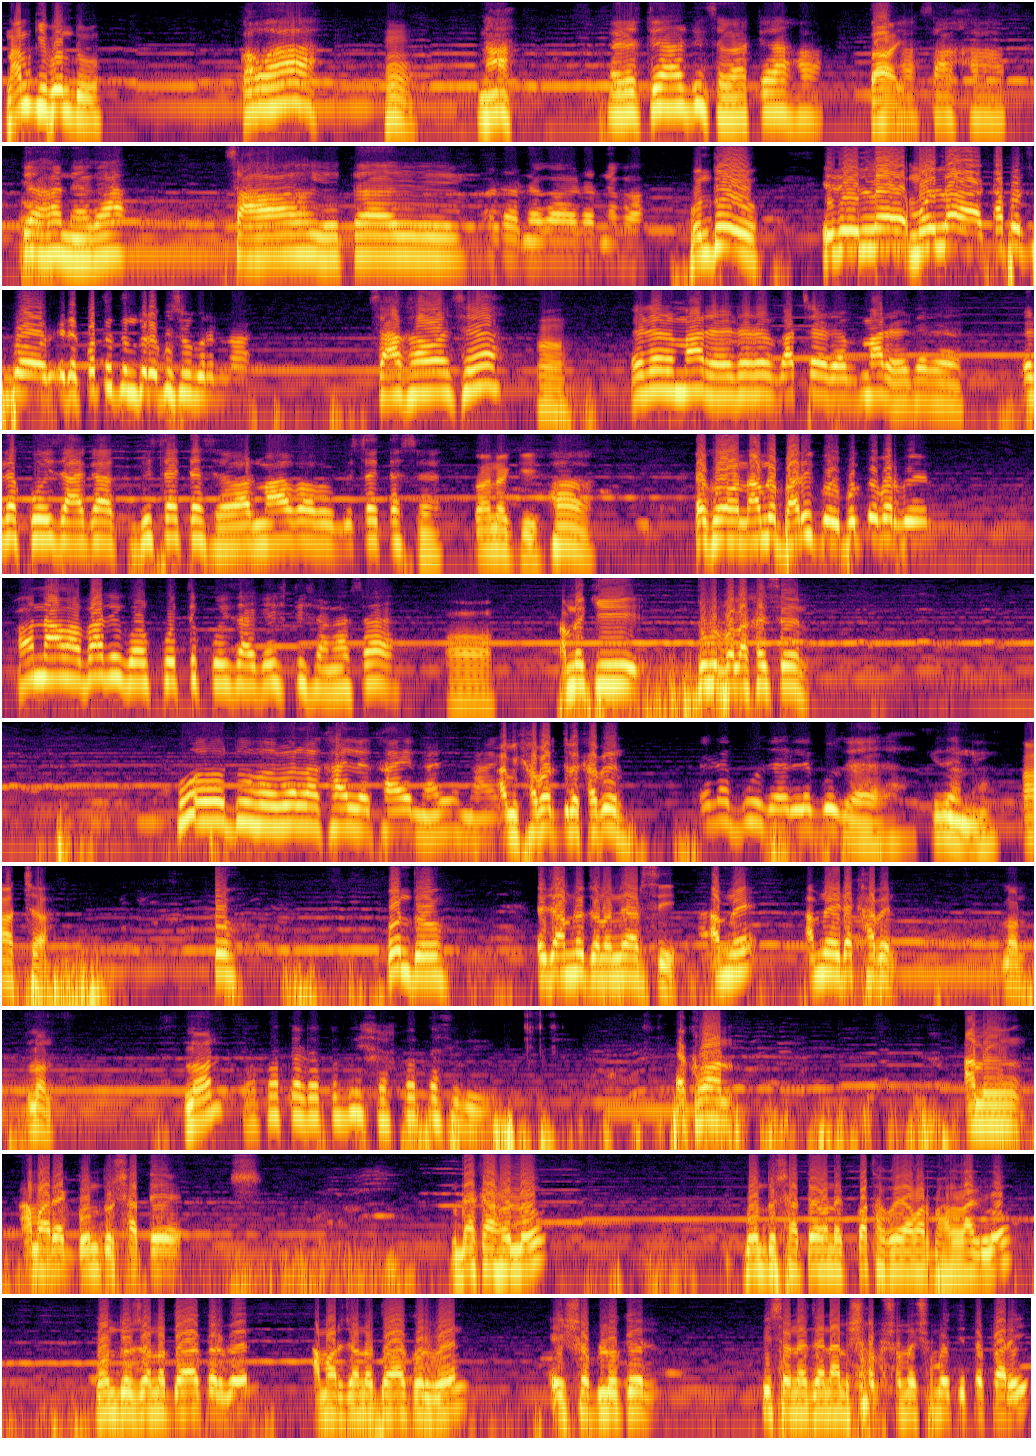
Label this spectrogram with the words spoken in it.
নাম কি বন্ধু? কাওয়া। হুম। না এটা টেহা দিছে গা টেহা তাই? শাখা টেহা নেগা চা এটা এটা নেগা এটা নেগা বন্ধু এই যে ময়লা কাপড় চোপড় এটা কতদিন ধরে গোসল করেন না? চা খাওয়াছে হ্যাঁ। এটা মারে এটা বাচ্চা মারে এটা এটা কই জায়গা? বিচাইতেছে আর মা বাবা বিচাইতেছে তাই নাকি? হ্যাঁ। এখন আপনার বাড়ি কই বলতে পারবেন? আর না আমার বাড়ি ঘর করতে কই জায়গা স্টেশন আছে। ও আপনি কি দুপুর বেলা খাইছেন? ও দুপুর বেলা খাইলে খাই নালে নাই আমি খাবার দিলে খাবেন? এটা বুঝাইলে বুঝে কি জানি। আচ্ছা। বন্ধু এই যে আপনার জন্য নিয়ে আসছি। আপনি আপনি এটা খাবেন। লন লন। লন। কথাটা তো বিশ্বাস করতেছি। এখন আমি আমার এক বন্ধুর সাথে দেখা হলো। বন্ধুর সাথে অনেক কথা কয়ে আমার ভালো লাগল। বন্ধুর জন্য দয়া করবেন, আমার জন্য দয়া করবেন। এইসব লোকের পিছনে যেন আমি সব সময় সময় দিতে পারি।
